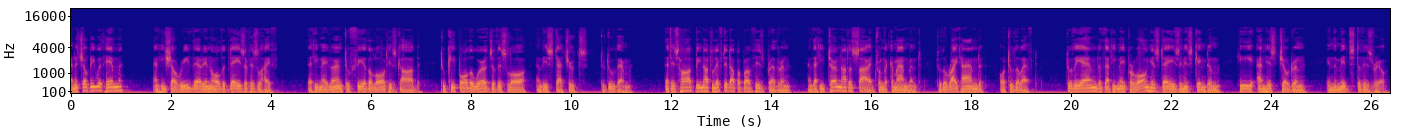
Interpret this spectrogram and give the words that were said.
And it shall be with him, and he shall read therein all the days of his life, that he may learn to fear the Lord his God, to keep all the words of this law and these statutes, to do them, that his heart be not lifted up above his brethren, and that he turn not aside from the commandment, to the right hand or to the left, to the end that he may prolong his days in his kingdom, he and his children, in the midst of Israel.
